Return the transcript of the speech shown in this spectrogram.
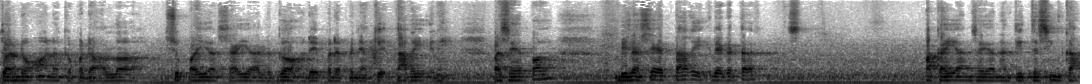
tuan doalah kepada Allah supaya saya lega daripada penyakit tarik ni. Pasal apa? Bila saya tarik dia kata pakaian saya nanti tersingkap.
